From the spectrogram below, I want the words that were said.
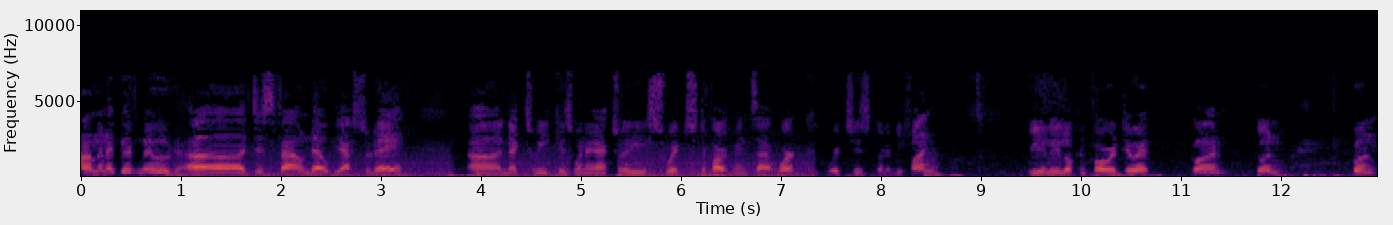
I'm in a good mood. Uh, just found out yesterday uh, next week is when I actually switch departments at work, which is going to be fun. Really looking forward to it. Going, going, going,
